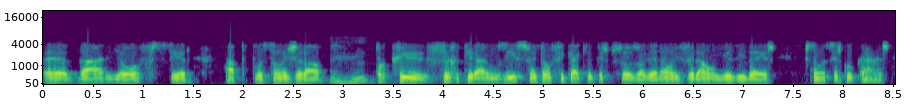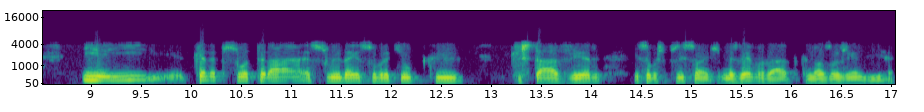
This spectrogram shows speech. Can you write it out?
a dar e a oferecer à população em geral. Uhum. Porque se retirarmos isso, então fica aquilo que as pessoas olharão e verão e as ideias que estão a ser colocadas. E aí cada pessoa terá a sua ideia sobre aquilo que, que está a ver e sobre as posições. Mas é verdade que nós hoje em dia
